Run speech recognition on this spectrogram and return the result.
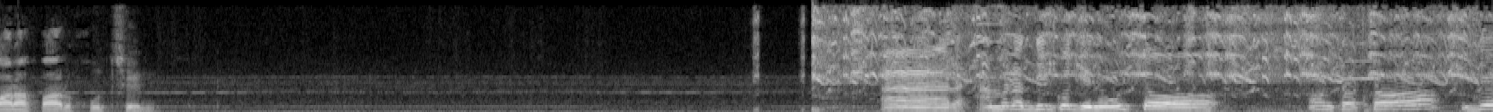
পারাপার হচ্ছেন। আর আমরা দীর্ঘদিন ওই তো অন্তত যে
